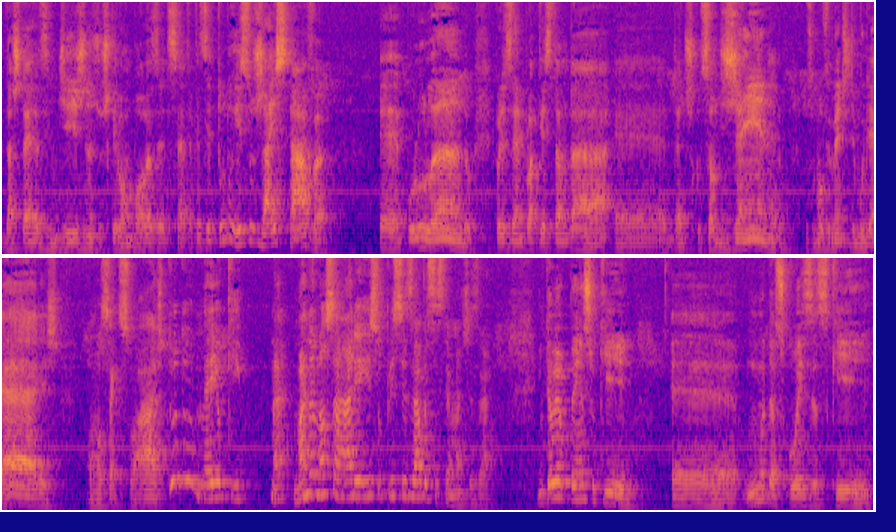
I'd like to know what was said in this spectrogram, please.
das terras indígenas, dos quilombolas, etc. Quer dizer, tudo isso já estava é, pululando. Por exemplo, a questão da, é, da discussão de gênero, os movimentos de mulheres, homossexuais, tudo meio que. Né? Mas na nossa área isso precisava sistematizar. Então eu penso que é, uma das coisas que,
